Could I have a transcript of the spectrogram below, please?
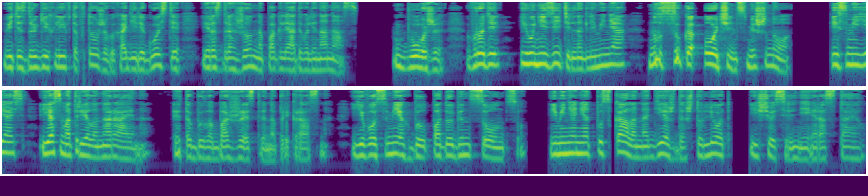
ведь из других лифтов тоже выходили гости и раздраженно поглядывали на нас. Боже, вроде и унизительно для меня, но, сука, очень смешно. И, смеясь, я смотрела на Райана. Это было божественно прекрасно. Его смех был подобен солнцу, и меня не отпускала надежда, что лед еще сильнее растаял.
